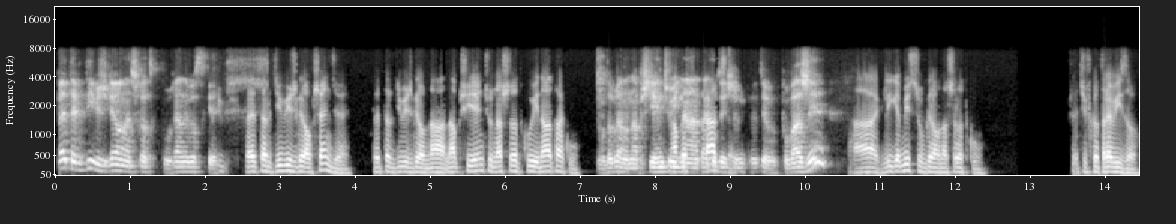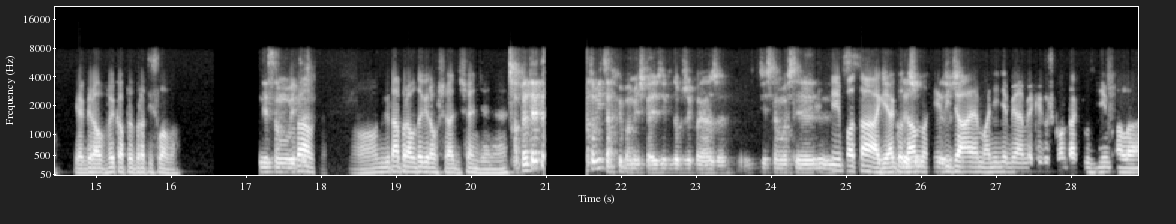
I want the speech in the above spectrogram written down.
Peter Dziwisz grał na środku, rany boskie. Peter Dziwisz grał wszędzie. Peter Dziwisz grał na, na przyjęciu, na środku i na ataku. No dobra, no na przyjęciu Nawet i na ataku powiedział. Poważnie? Tak, Ligę Mistrzów grał na środku. Przeciwko Treviso jak grał w WKP Bratisława. Niesamowite. Naprawdę. No, on naprawdę grał wszędzie, nie? A Peter w Katowicach chyba mieszka, jeżeli dobrze kojarzę. Gdzieś tam właśnie... Chyba tak, ja go też, dawno nie też... widziałem, ani nie miałem jakiegoś kontaktu z nim, ale,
